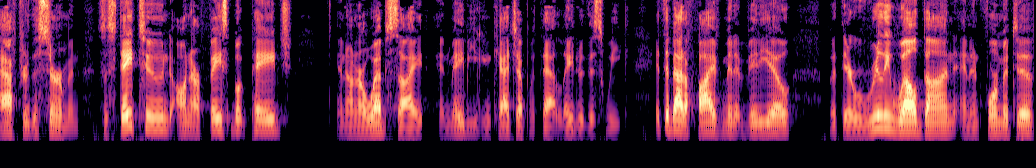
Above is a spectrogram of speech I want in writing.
after the sermon. So stay tuned on our Facebook page and on our website, and maybe you can catch up with that later this week. It's about a five minute video but they're really well done and informative,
